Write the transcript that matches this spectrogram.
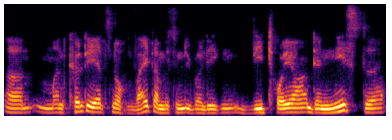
ähm, man könnte jetzt noch weiter ein bisschen überlegen, wie teuer der nächste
